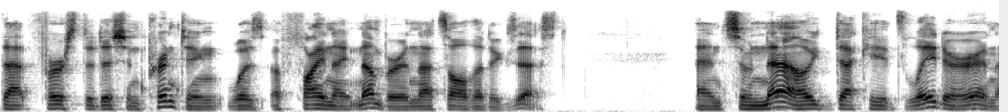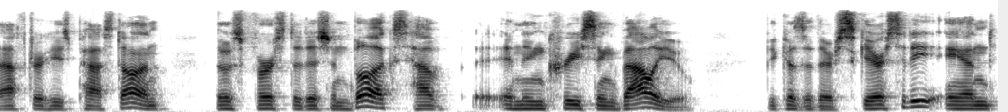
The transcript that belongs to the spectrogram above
that first edition printing was a finite number, and that's all that exists. And so now, decades later, and after he's passed on, those first edition books have an increasing value because of their scarcity and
